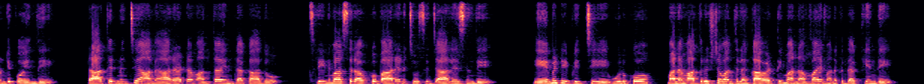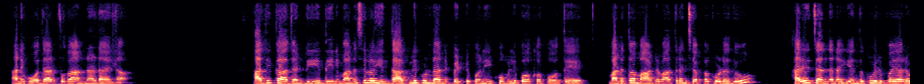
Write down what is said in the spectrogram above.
ఉండిపోయింది. రాత్రి నుంచి ఆమె ఆరాటం అంతా ఇంత కాదు. శ్రీనివాసరావుకు భార్యను చూసి జాలేసింది. ఏమిటి పిచ్చి? ఊరుకో. మనం అదృష్టవంతులం కాబట్టి మన అమ్మాయి మనకు దక్కింది అని ఓదార్పుగా అన్నాడు ఆయన. అది కాదండి. దీని మనసులో ఇంత అగ్నిగుండాన్ని పెట్టుకొని కుమిలిపోకపోతే మనతో మాట మాత్రం చెప్పకూడదు. హరిచందన ఎందుకు విడిపోయారో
